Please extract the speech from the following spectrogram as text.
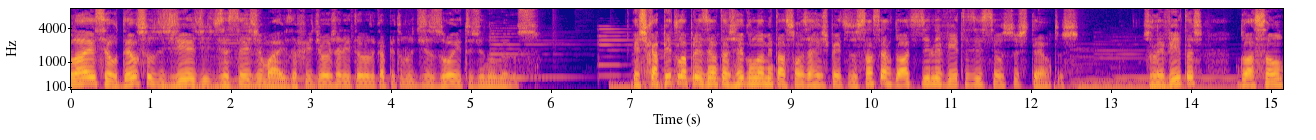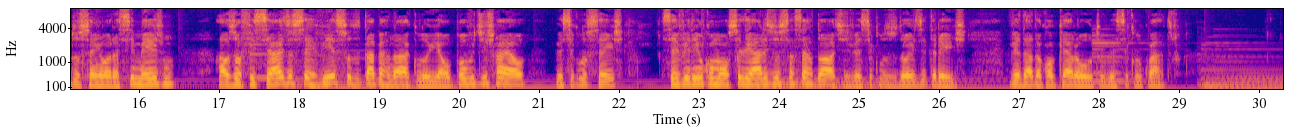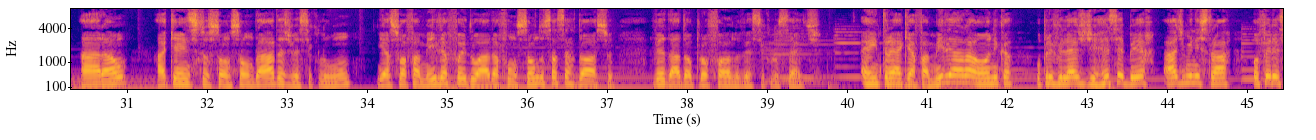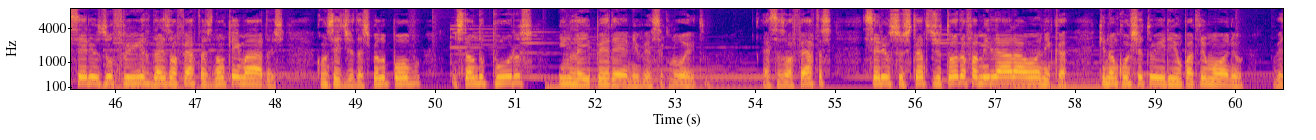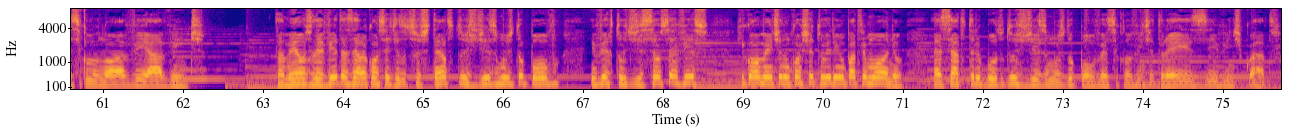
Olá, esse é o Deus do dia de 16 de maio. A fim de hoje é a leitura do capítulo 18 de Números. Este capítulo apresenta as regulamentações a respeito dos sacerdotes e levitas e seus sustentos. Os levitas, doação do Senhor a si mesmo, aos oficiais do serviço do tabernáculo e ao povo de Israel, versículo 6, serviriam como auxiliares dos sacerdotes, versículos 2 e 3, vedado a qualquer outro, versículo 4. A Arão, a quem as instruções são dadas, versículo 1, e a sua família foi doada a função do sacerdócio, vedado ao profano, versículo 7. É entregue à família araônica o privilégio de receber, administrar, oferecer e usufruir das ofertas não queimadas, concedidas pelo povo, estando puros em lei perene, versículo 8. Essas ofertas seriam o sustento de toda a família araônica, que não constituiriam patrimônio, versículo 9 a 20. Também aos levitas era concedido sustento dos dízimos do povo em virtude de seu serviço, que igualmente não constituiriam patrimônio, exceto o tributo dos dízimos do povo, versículo 23 e 24.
